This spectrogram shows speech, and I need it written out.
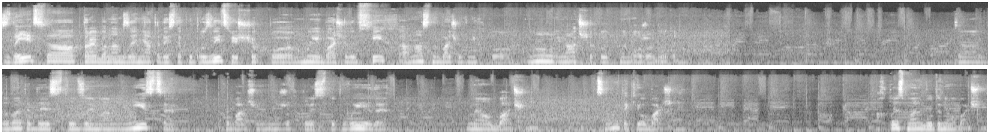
Здається, треба нам зайняти десь таку позицію, щоб е, ми бачили всіх, а нас не бачив ніхто. Ну, інакше тут не може бути. Так, давайте десь тут займемо місце. Побачимо, може хтось тут виїде необачно. Ми такі обачні. А хтось має бути необачним.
